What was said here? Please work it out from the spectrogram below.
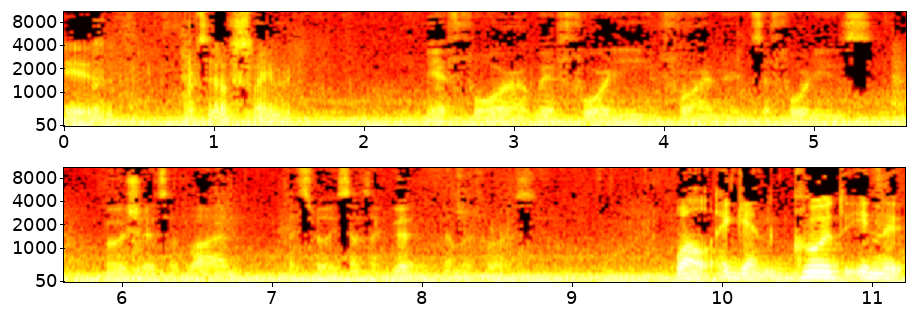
is of slavery. We have four, we have 40, 400. So 40 is Moshe, it's Vlad. That really sounds like a good number for us. Well, again, good in the.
